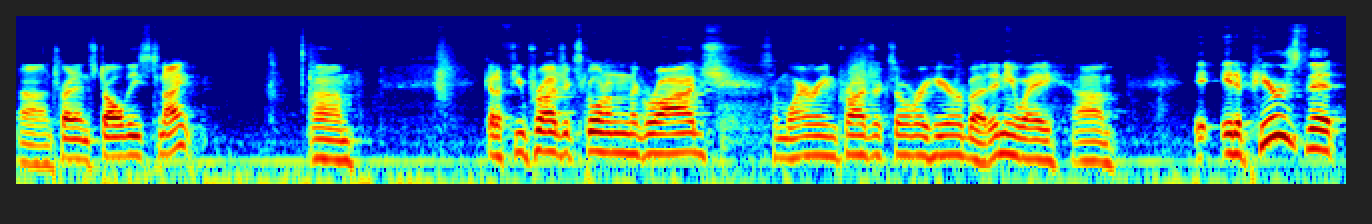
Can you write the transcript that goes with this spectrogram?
uh, try to install these tonight. Um, got a few projects going on in the garage, some wiring projects over here. But anyway, um, it, it, appears that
